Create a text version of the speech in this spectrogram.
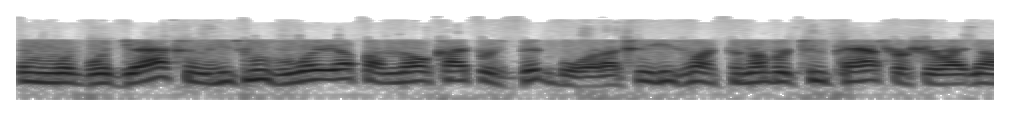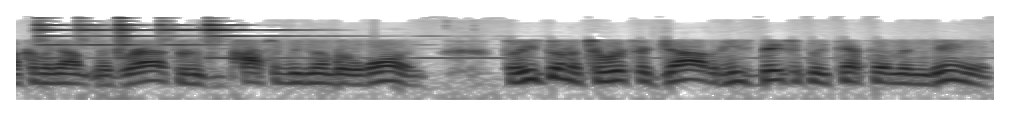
And with, with Jackson, he's moved way up on Mel Kiper's big board. I see he's like the number two pass rusher right now coming out in the draft, or possibly number one. So he's done a terrific job, and he's basically kept them in games.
